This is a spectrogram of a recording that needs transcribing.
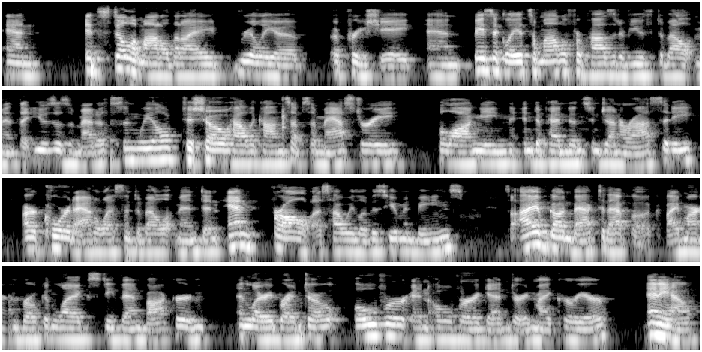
And it's still a model that I really uh, appreciate. And basically, it's a model for positive youth development that uses a medicine wheel to show how the concepts of mastery, belonging, independence, and generosity are core to adolescent development and, and for all of us, how we live as human beings. So I have gone back to that book by Martin Brokenleg, Steve Van Bockern, and, and Larry Brendtro over and over again during my career. Anyhow,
